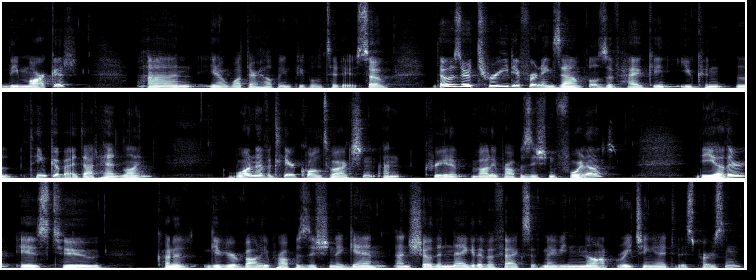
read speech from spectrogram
the market and you know what they're helping people to do. So those are three different examples of how can you can think about that headline. One have a clear call to action and create a value proposition for that. The other is to kind of give your value proposition again and show the negative effects of maybe not reaching out to this person.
